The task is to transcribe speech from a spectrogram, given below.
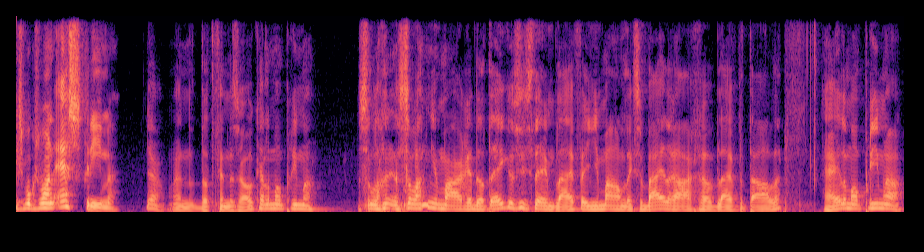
Xbox One S streamen. Ja, en dat vinden ze ook helemaal prima. Zolang, zolang je maar in dat ecosysteem blijft en je maandelijkse bijdrage blijft betalen. Helemaal prima.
